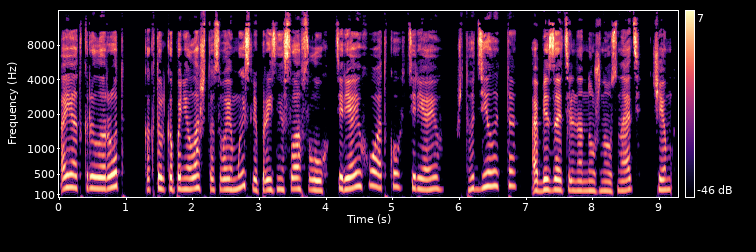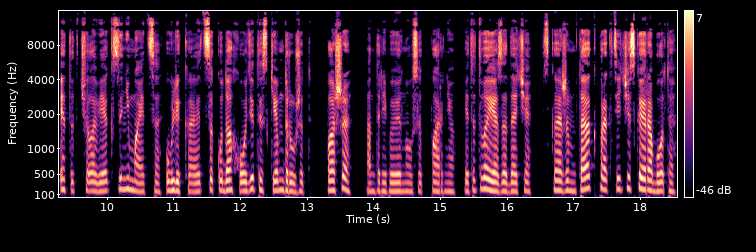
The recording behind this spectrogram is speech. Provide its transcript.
а я открыла рот, как только поняла, что свои мысли произнесла вслух. Теряю хватку, теряю. Что делать-то? Обязательно нужно узнать, чем этот человек занимается, увлекается, куда ходит и с кем дружит. Паша, Андрей повернулся к парню, это твоя задача. Скажем так, практическая работа.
